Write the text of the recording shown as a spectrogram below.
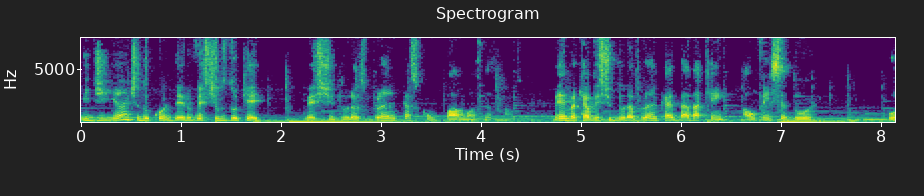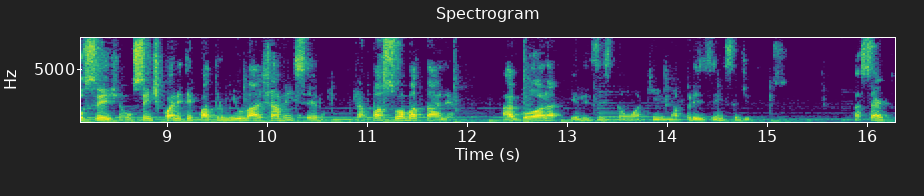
e diante do cordeiro, vestidos do quê? Vestiduras brancas com palmas nas mãos. Lembra que a vestidura branca é dada a quem? Ao vencedor. Ou seja, os 144 mil lá já venceram, já passou a batalha. Agora eles estão aqui na presença de Deus. Tá certo?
